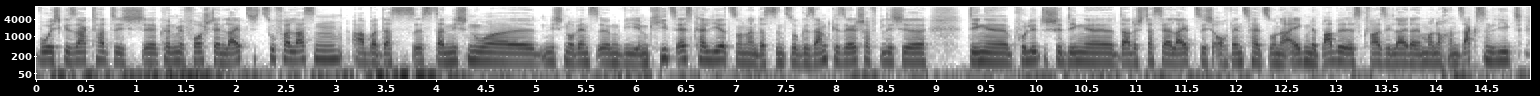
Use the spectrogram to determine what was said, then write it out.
wo ich gesagt hatte, ich äh, könnte mir vorstellen, Leipzig zu verlassen, aber das ist dann nicht nur, nicht nur, wenn es irgendwie im Kiez eskaliert, sondern das sind so gesamtgesellschaftliche Dinge, politische Dinge, dadurch, dass ja Leipzig, auch wenn es halt so eine eigene Bubble ist, quasi leider immer noch in Sachsen liegt, mhm.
